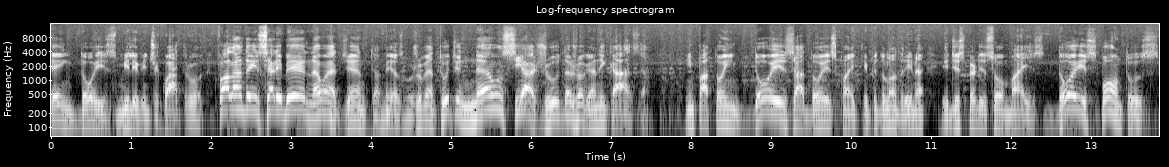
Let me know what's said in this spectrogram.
em 2024. Falando em Série B, não adianta mesmo. Juventude não se ajuda jogando em casa. Empatou em 2 a 2 com a equipe do Londrina e desperdiçou mais dois pontos.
